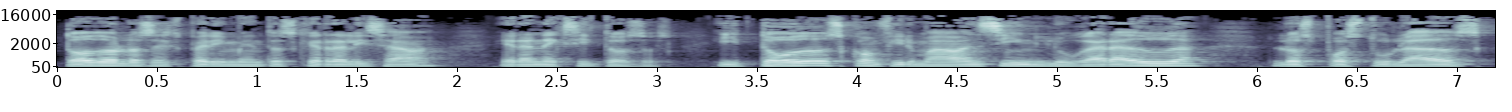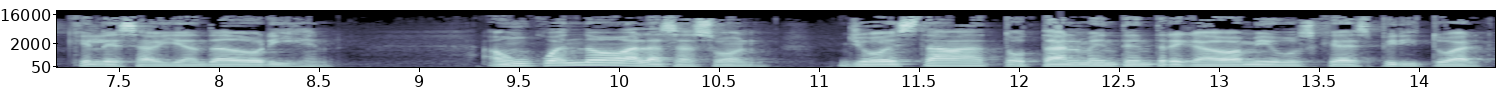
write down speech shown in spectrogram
todos los experimentos que realizaba eran exitosos y todos confirmaban sin lugar a duda los postulados que les habían dado origen. Aun cuando a la sazón yo estaba totalmente entregado a mi búsqueda espiritual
